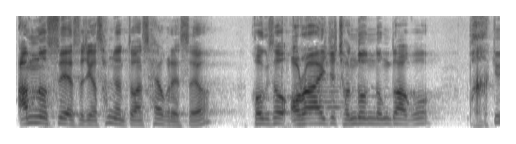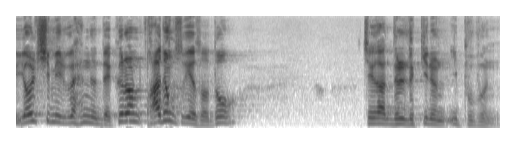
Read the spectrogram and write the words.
암노스에서 제가 3년 동안 사역을 했어요. 거기서 Arise 전도운동도 하고 막 열심히 일고 했는데 그런 과정 속에서도 제가 늘 느끼는 이 부분.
